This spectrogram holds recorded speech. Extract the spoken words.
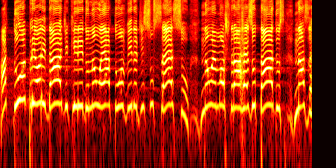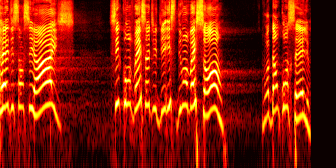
A tua prioridade, querido, não é a tua vida de sucesso, não é mostrar resultados nas redes sociais. Se convença de de uma vez só. Vou dar um conselho.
